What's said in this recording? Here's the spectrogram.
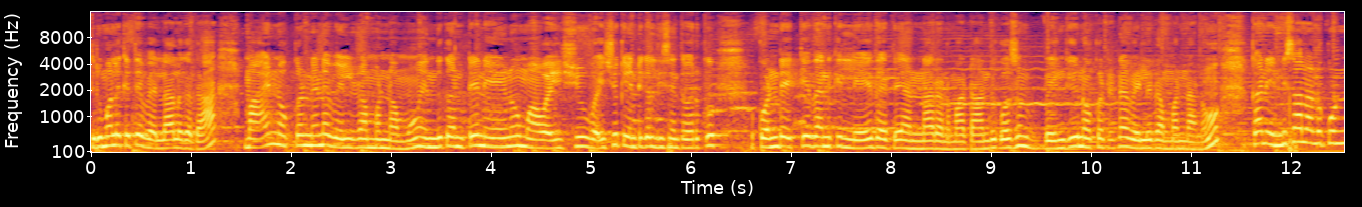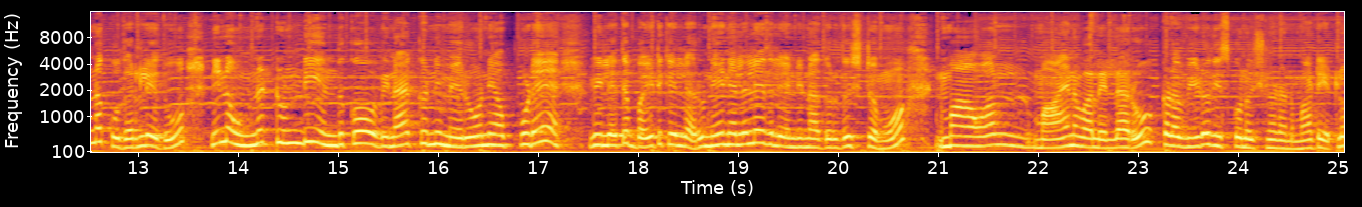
తిరుమలకైతే వెళ్ళాలి కదా. మా ఆయన ఒక్కడినైనా వెళ్ళి రమ్మన్నాము. ఎందుకంటే నేను మా వైశ్యు వైశ్యుకి ఎంటికలు తీసేంత వరకు కొండ ఎక్కేదానికి లేదైతే అన్నారనమాట అందుకోసం వెంగిని ఒక్కటైనా వెళ్ళి రమ్మన్నాను. కానీ ఎన్నిసార్లు అనుకున్నా కుదరలేదు. నిన్న ఉన్నట్టుండి ఎందుకో వినాయకుడిని మెరోని అప్పుడే వీళ్ళైతే బయటికి వెళ్ళారు నేను వెళ్ళలేదులేండి నా దురదృష్టము. మా వాళ్ళు మా ఆయన వాళ్ళు వెళ్ళారు. అక్కడ వీడియో తీసుకొని వచ్చినాడు అనమాట ఎట్లో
